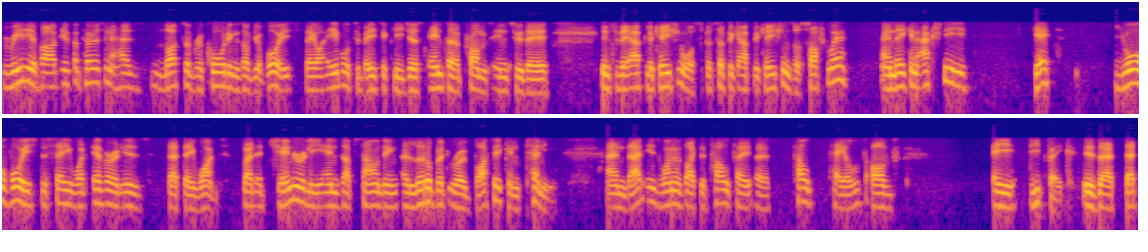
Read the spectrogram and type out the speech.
really about if a person has lots of recordings of your voice, they are able to basically just enter a prompt into their into their application or specific applications or software, and they can actually get your voice to say whatever it is that they want. But it generally ends up sounding a little bit robotic and tinny. And that is one of like the telltale, uh, of a deepfake is that that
